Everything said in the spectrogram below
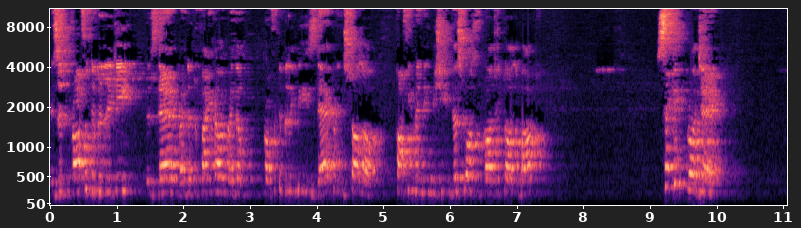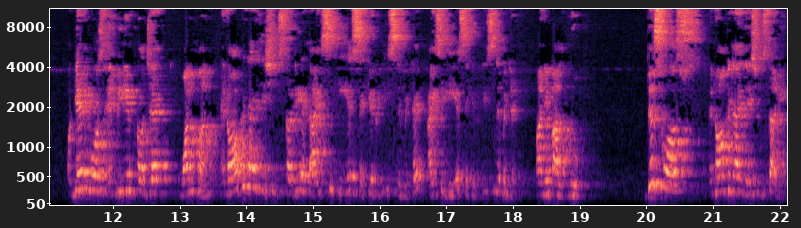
is it profitability is there, whether to find out whether profitability is there to install a coffee vending machine. This was the project all about. Second project, again was MBA project, one month, an organization study at ICDS Securities Limited, ICDS Securities Limited, Manipal Group. This was an organization study.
